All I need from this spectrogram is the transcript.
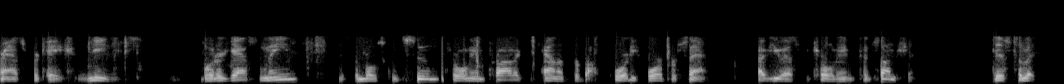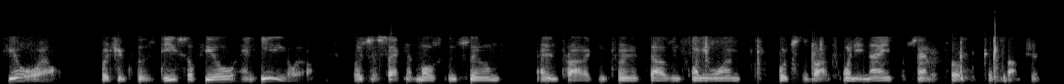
transportation needs. Motor gasoline is the most consumed petroleum product, accounted for about 44% of U.S. petroleum consumption. Distillate fuel oil, which includes diesel fuel and heating oil, was the second most consumed and product in 2021, which is about 29% of total consumption.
